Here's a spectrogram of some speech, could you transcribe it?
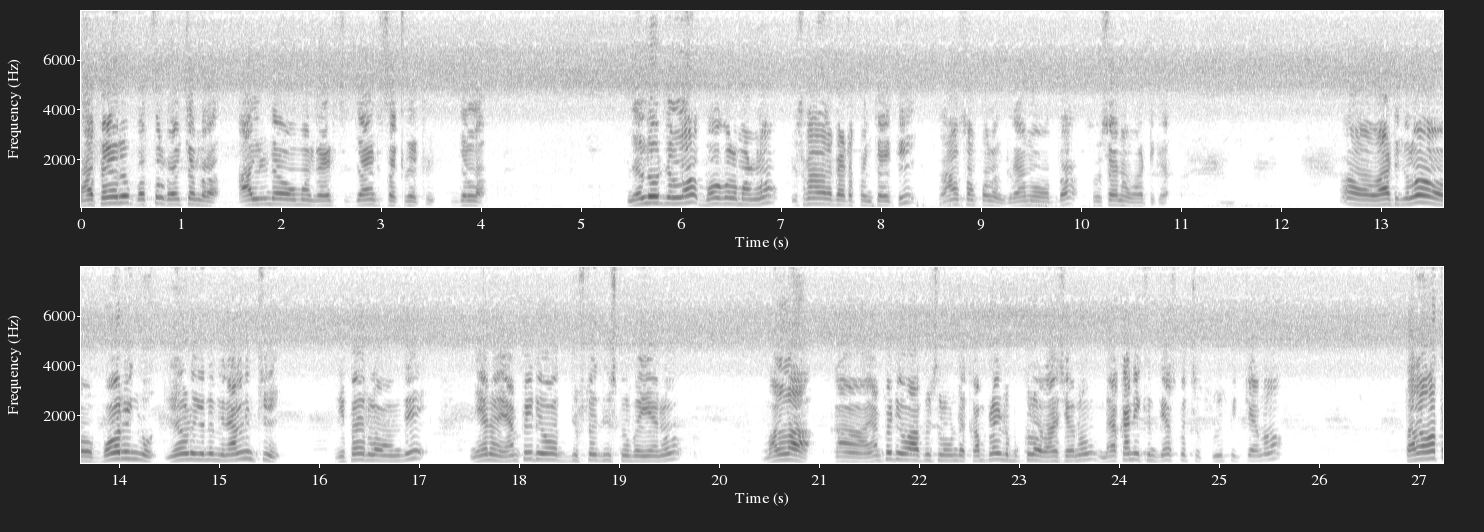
నా పేరు Bottula Ravichandra. All India women rights joint secretary జిల్లా. నెల్లూరు జిల్లా భోగుల మండలం విశ్వనాథపేట పంచాయతీ రామసంపలం గ్రామం వద్ద సుశాన వాటిక. వాటికలో బోరింగ్ ఏడు ఎనిమిది నెలల నుంచి రిపేర్లో ఉంది. నేను ఎంపీడీఓ దృష్టిలో తీసుకుని పోయాను. మళ్ళా ఎంపీడీఓ ఆఫీస్లో ఉండే కంప్లైంట్ బుక్లో రాశాను. మెకానిక్ని తీసుకొచ్చి చూపించాను. తర్వాత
